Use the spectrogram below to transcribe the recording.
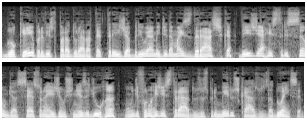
O bloqueio, previsto para durar até 3 de abril, é a medida mais drástica desde a restrição de acesso na região chinesa de Wuhan, onde foram registrados os primeiros casos da doença.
